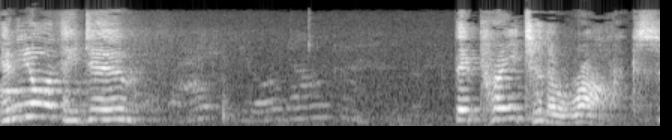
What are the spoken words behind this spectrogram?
And you know what they do? They pray to the rocks.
